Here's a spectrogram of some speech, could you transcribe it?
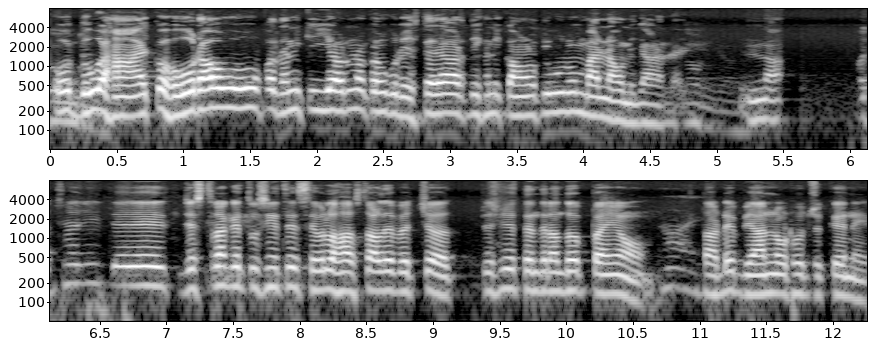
ਉਹ ਦੂ ਹਾਂ ਇੱਕ ਹੋਰ ਆ ਉਹ ਪਤਾ ਨਹੀਂ ਕੀ ਆ ਉਹਨਾਂ ਕੋਲ ਕੋਈ ਰਿਸ਼ਤੇਦਾਰ ਦਿਖਣੀ ਕੌਣ ਸੀ ਉਹਨੂੰ ਮੈਂ ਨਾਮ ਨਹੀਂ ਜਾਣਦਾ ਜੀ। ਨਾ। ਅੱਛਾ ਜੀ ਤੇ ਜਿਸ ਤਰ੍ਹਾਂ ਕਿ ਤੁਸੀਂ ਇੱਥੇ ਸਿਵਲ ਹਸਪਤਾਲ ਦੇ ਵਿੱਚ ਪਿਛਲੇ ਤਿੰਨ ਦਿਨਾਂ ਤੋਂ ਪਏ ਹੋ ਤੁਹਾਡੇ ਬਿਆਨ ਨੋਟ ਹੋ ਚੁੱਕੇ ਨੇ।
